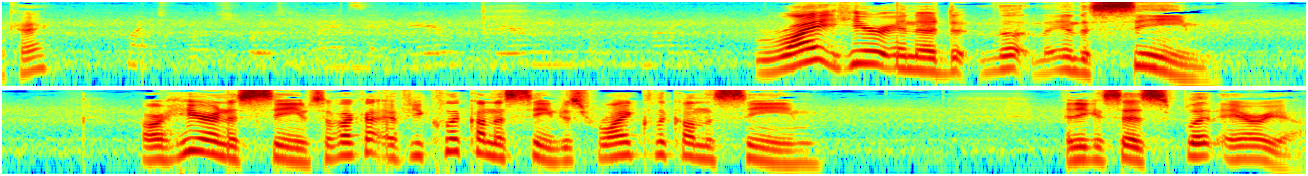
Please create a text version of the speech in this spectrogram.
Okay? Right here in the, in the seam, or here in the seam. So if, I, if you click on the seam, just right click on the seam, and you can say split area.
